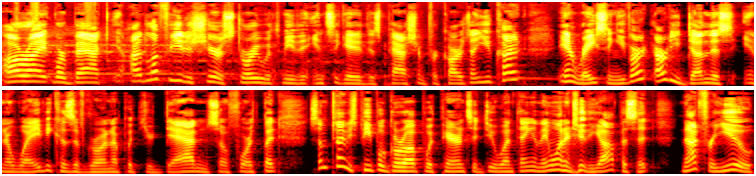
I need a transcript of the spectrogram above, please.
All right, we're back. I'd love for you to share a story with me that instigated this passion for cars. Now, you cut in racing, you've already done this in a way because of growing up with your dad and so forth. But sometimes people grow up with parents that do one thing and they want to do the opposite. Not for you.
